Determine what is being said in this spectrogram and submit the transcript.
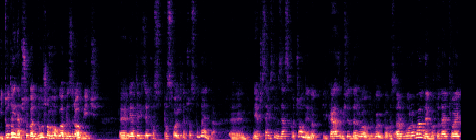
I tutaj na przykład dużo mogłaby zrobić, ja to widzę po, po swoich na przykład studentach ja czasami jestem zaskoczony. No, kilka razy mi się zdarzyło, że byłem po prostu aż murowany, bo to nawet człowiek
